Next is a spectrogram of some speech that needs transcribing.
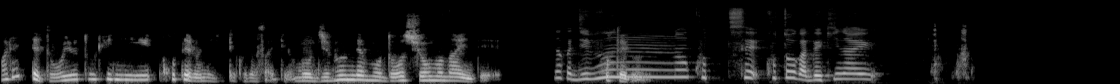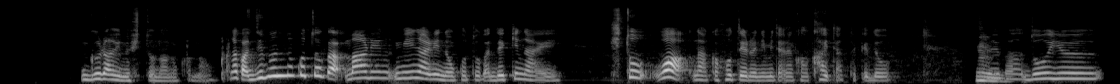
あれってどういう時にホテルに行ってくださいっていう、もう自分でもうどうしようもないんで、なんか自分のこせことができないぐらいの人なのかな？なんか自分のことが、周り、みなりのことができない人は、なんかホテルにみたいなのが書いてあったけど、それがどういう、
